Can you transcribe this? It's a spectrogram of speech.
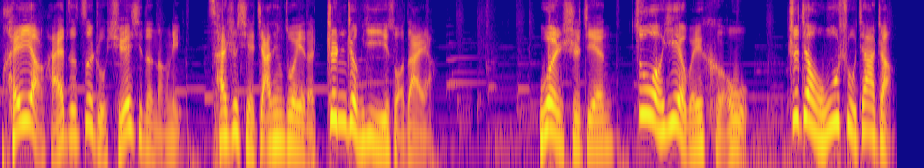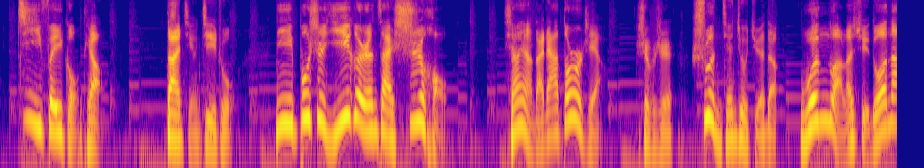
培养孩子自主学习的能力，才是写家庭作业的真正意义所在呀！问世间作业为何物，这叫无数家长鸡飞狗跳。但请记住，你不是一个人在狮吼。想想大家都是这样，是不是瞬间就觉得温暖了许多呢？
